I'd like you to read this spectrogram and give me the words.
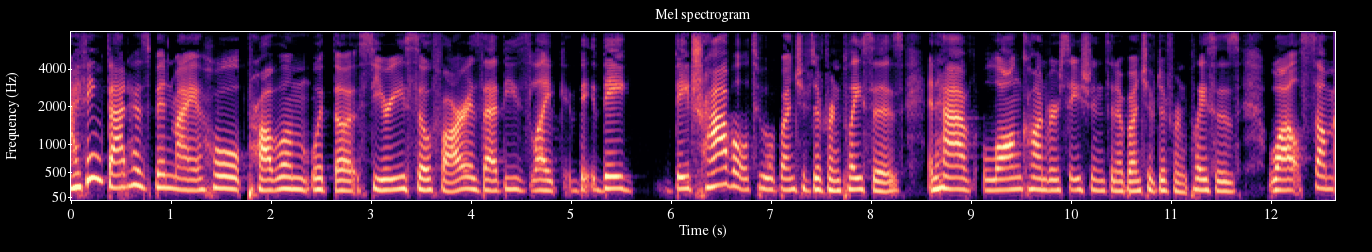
I think that has been my whole problem with the series so far is that these like they, they they travel to a bunch of different places and have long conversations in a bunch of different places while some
